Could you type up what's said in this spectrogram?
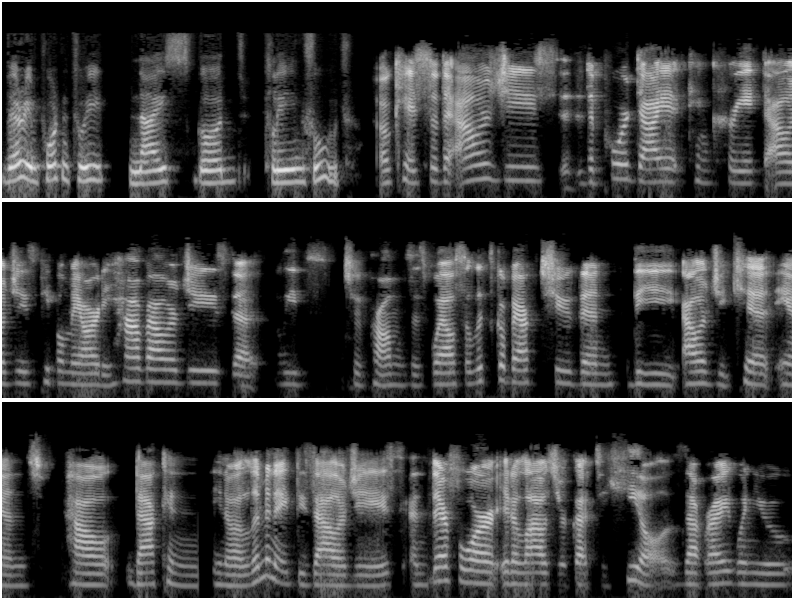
very important to eat nice, good, clean food. Okay, so the allergies, the poor diet can create the allergies. People may already have allergies that leads to problems as well. So let's go back to then the allergy kit and how that can, you know, eliminate these allergies and therefore it allows your gut to heal. Is that right? When you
